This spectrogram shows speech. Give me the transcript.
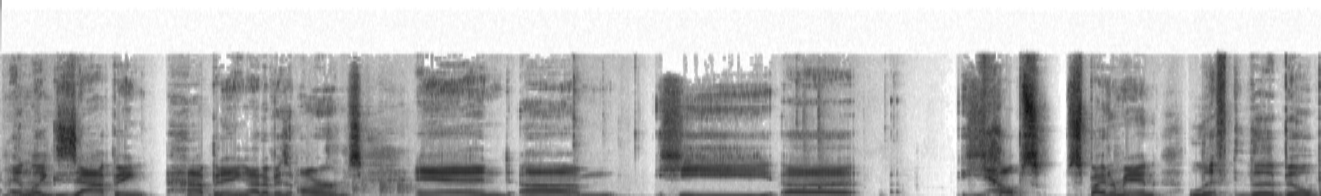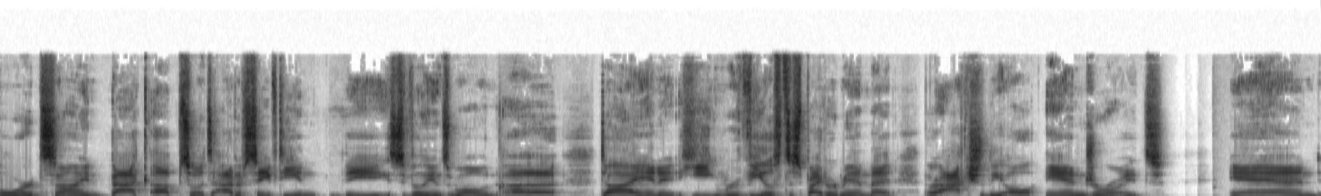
and mm-hmm. like zapping happening out of his arms, and um, he. Uh, he helps Spider-Man lift the billboard sign back up so it's out of safety and the civilians won't uh, die. And it, he reveals to Spider-Man that they're actually all androids, and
